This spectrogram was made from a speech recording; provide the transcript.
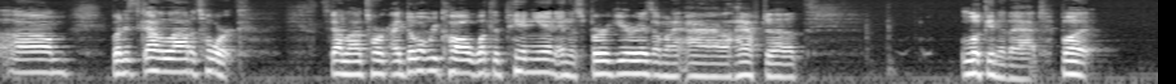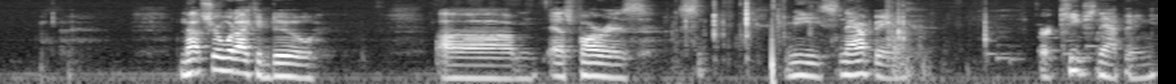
Um, but it's got a lot of torque. It's got a lot of torque. I don't recall what the pinion and the spur gear is. I'm gonna, I'll have to look into that, but not sure what I can do um, as far as me snapping or keep snapping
